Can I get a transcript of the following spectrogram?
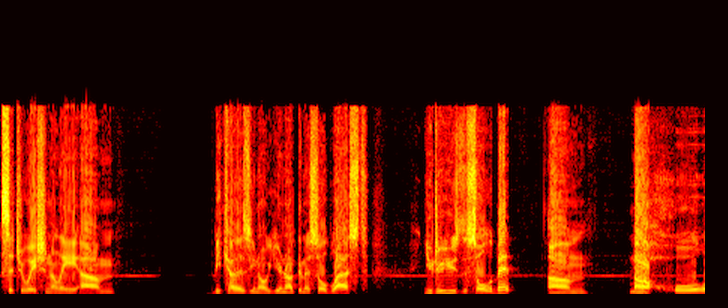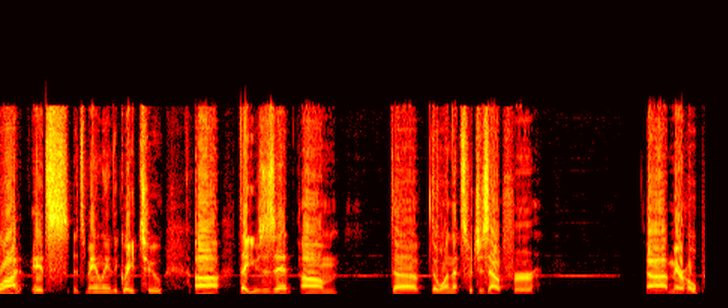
situationally um, because, you know, you're not going to Soul Blast. You do use the Soul a bit. Um, not a whole lot. It's it's mainly the grade 2 uh, that uses it. Um, the, the one that switches out for uh, Hope.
